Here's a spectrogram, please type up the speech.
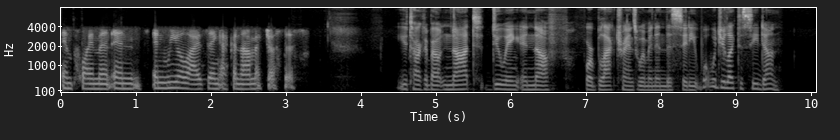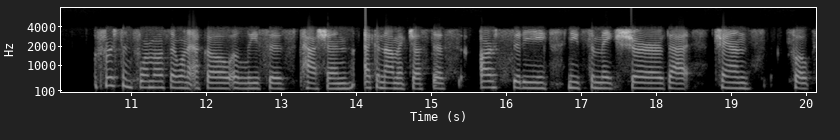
employment and in realizing economic justice. You talked about not doing enough for black trans women in this city. What would you like to see done? First and foremost, I want to echo Elise's passion, economic justice. Our city needs to make sure that trans folks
